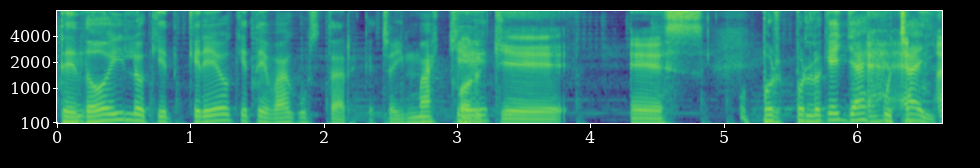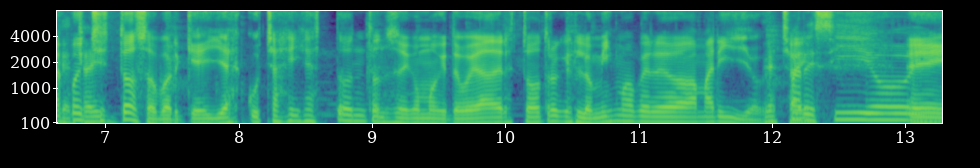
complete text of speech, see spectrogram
te doy lo que creo que te va a gustar, ¿cachai? Más que Porque es. por, por lo que ya escucháis, Es, es muy chistoso porque ya escucháis esto, entonces como que te voy a dar esto otro que es lo mismo pero amarillo. Es ¿cachai? parecido. Eh,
